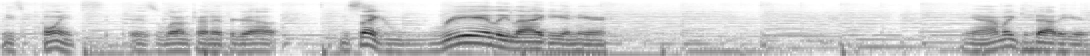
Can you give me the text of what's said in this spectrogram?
These points is what I'm trying to figure out. It's like really laggy in here. Yeah, I'm gonna get out of here.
